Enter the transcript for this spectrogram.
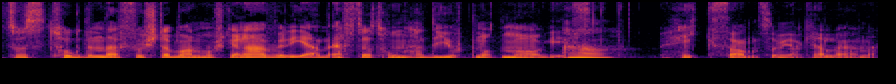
så tog den där första barnmorskan över igen efter att hon hade gjort något magiskt. Ja. Häxan som jag kallar henne.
